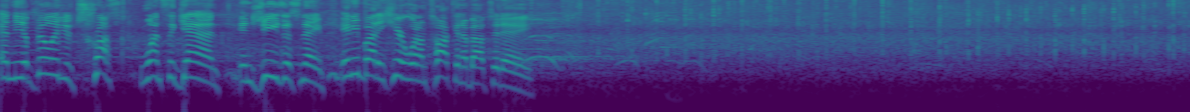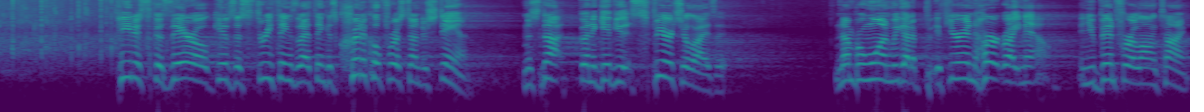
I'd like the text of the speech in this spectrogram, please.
and the ability to trust once again in Jesus' name. Anybody hear what I'm talking about today? Peter Scazzero gives us three things that I think is critical for us to understand. And it's not going to give you spiritualize it. Number one, we got to, if you're in hurt right now and you've been for a long time,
